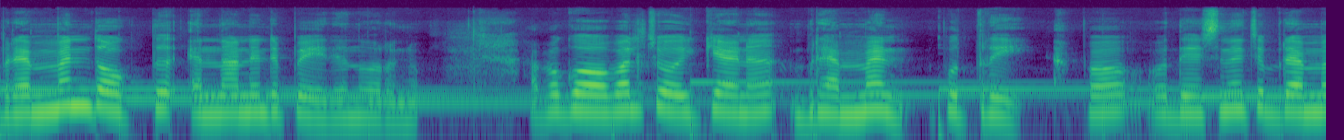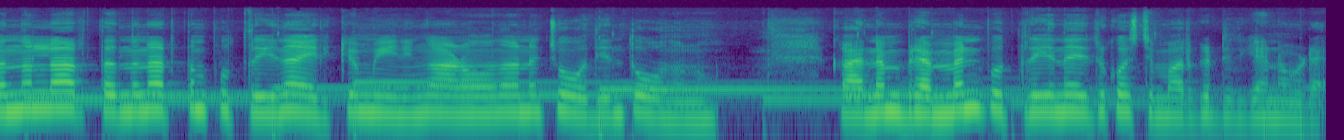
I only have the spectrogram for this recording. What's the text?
ബ്രഹ്മൻ ദോക്ത് എന്നാണ് എന്റെ പേര് എന്ന് പറഞ്ഞു. അപ്പോൾ ഗോപാൽ ചോദിക്കുകയാണ് ബ്രഹ്മൻ പുത്രി. അപ്പോൾ ഉദ്ദേശിച്ചെന്ന് വെച്ചാൽ ബ്രഹ്മൻ എന്നുള്ള അർത്ഥം എന്നുള്ള അർത്ഥം പുത്രി എന്നായിരിക്കും മീനിങ് ആണോ എന്നാണ് ചോദ്യം തോന്നുന്നു. കാരണം ബ്രഹ്മൻ പുത്രി എന്ന എഴുതി ക്വസ്റ്റ്യൻ മാർക്ക് ഇട്ടിരിക്കുകയാണ് ഇവിടെ.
